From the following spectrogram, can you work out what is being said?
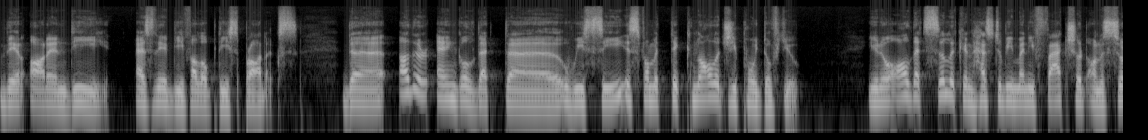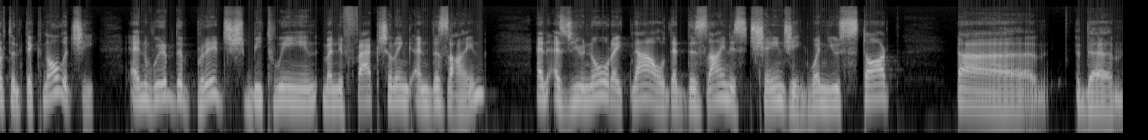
their R&D as they develop these products. The other angle that uh, we see is from a technology point of view. You know, all that silicon has to be manufactured on a certain technology, and we're the bridge between manufacturing and design. And as you know, right now, that design is changing. When you start uh, the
